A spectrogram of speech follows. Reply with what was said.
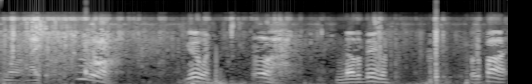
Oh, nice. Ugh. Good one. Ugh. Another big one for the pot.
